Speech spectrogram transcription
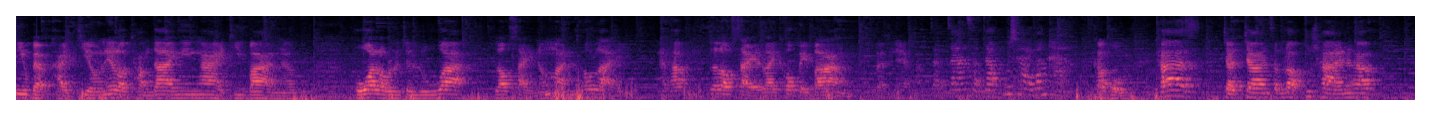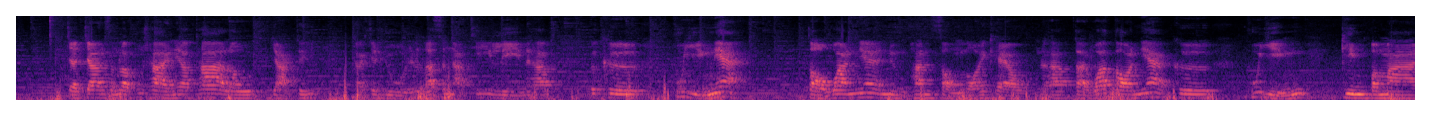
นูแบบไข่เจียวเนี่ยเราทำได้ง่าย ๆที่บ้านนะครับ เพราะว่าเราจะรู้ว่าเราใส่น้ำมันเท่าไหร่นะครับแล้วเราใส่อะไรเข้าไปบ้างแบบเนี้ยครับจัดจานสำหรับผู้ชายบ้างค่ะ ครับผมถ้าจัดจานสำหรับผู้ชายนะครับ จัดจานสำหรับผู้ชายเนี่ยครับถ้าเราอยากจะอยากจะดูในลักษณะที่ลีนนะครับ ก็คือผู้หญิงเนี่ยต่อวันเนี่ย 1,200 แคลนะครับ แต่ว่าตอนเนี้ยคือผู้หญิงกินประมาณ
